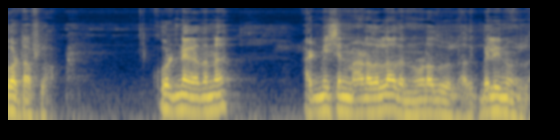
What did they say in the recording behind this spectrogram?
court of law ಕೋರ್ಟ್ನಾಗ ಅದನ್ನು ಅಡ್ಮಿಷನ್ ಮಾಡೋದಲ್ಲ, ಅದನ್ನು ನೋಡೋದೂ ಇಲ್ಲ, ಅದಕ್ಕೆ ಬೆಲೆನೂ ಇಲ್ಲ.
